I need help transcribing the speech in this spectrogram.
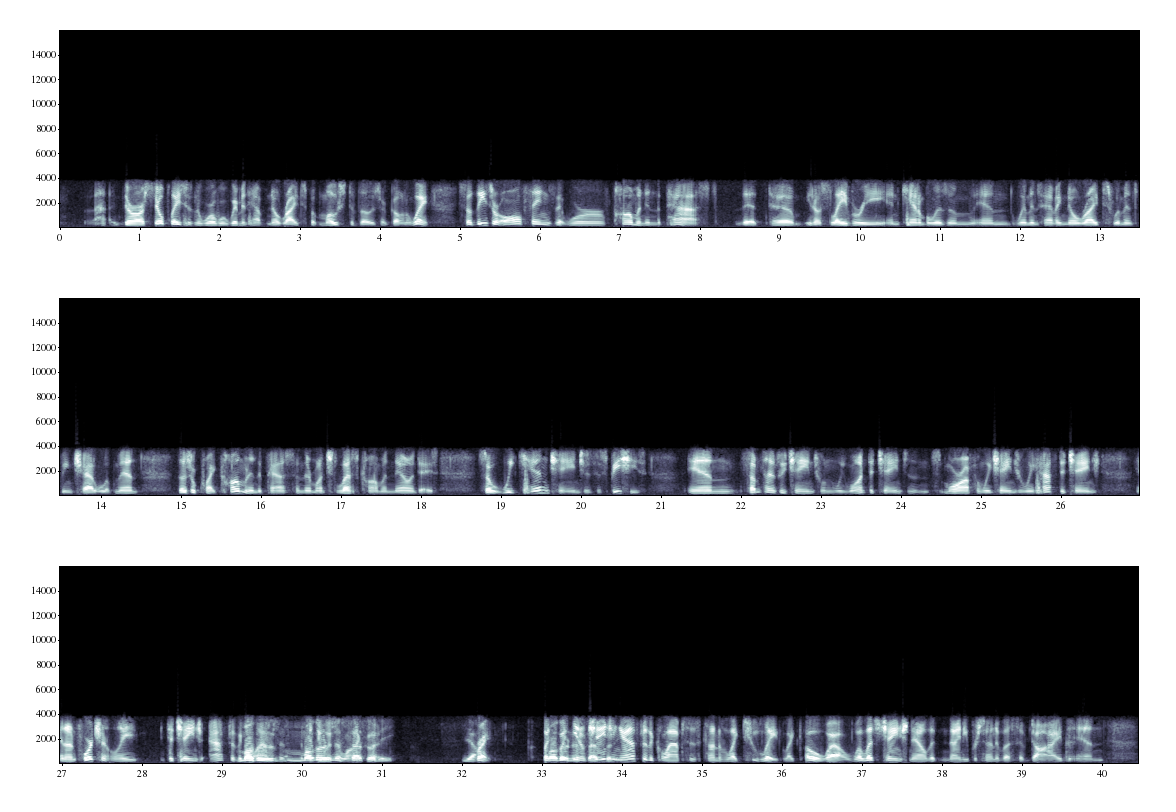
there are still places in the world where women have no rights, but most of those are gone away. So these are all things that were common in the past. That uh, you know, slavery and cannibalism and women's having no rights, women's being chattel of men. Those were quite common in the past, and they're much less common nowadays. So we can change as a species, and sometimes we change when we want to change, and more often we change when we have to change. And unfortunately, to change after the mother collapse isn't mother gonna do us a lot of good. necessity. Yeah. Right. But, Mother but you know, necessity. changing after the collapse is kind of like too late. Like, oh wow, well let's change now that ninety percent of us have died and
